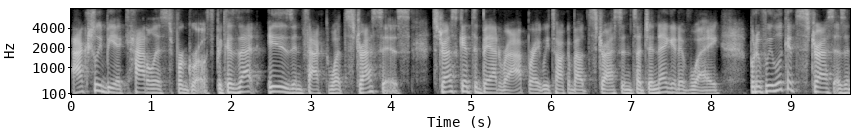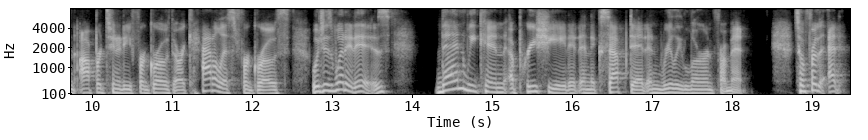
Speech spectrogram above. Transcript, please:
actually be a catalyst for growth? Because that is, in fact, what stress is. Stress gets a bad rap, right? We talk about stress in such a negative way. But if we look at stress as an opportunity for growth or a catalyst for growth, which is what it is, then we can appreciate it and accept it and really learn from it. So for the, at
